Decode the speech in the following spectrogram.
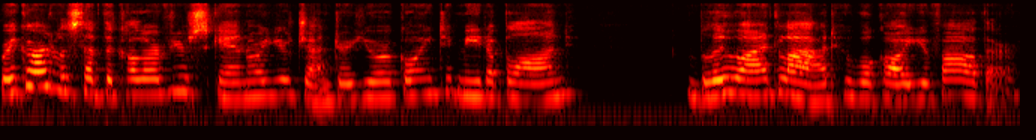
Regardless of the color of your skin or your gender, you are going to meet a blond, blue eyed lad who will call you father.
